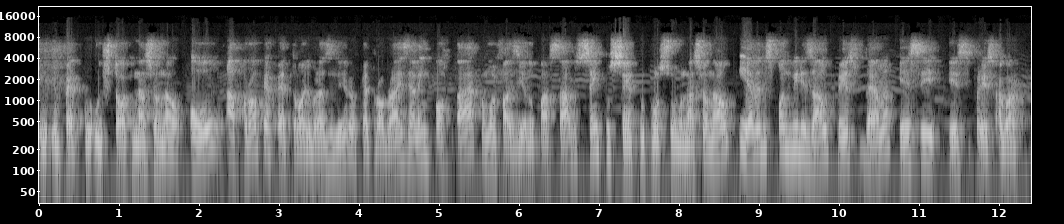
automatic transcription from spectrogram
o, o estoque nacional. Ou a própria petróleo brasileira, a Petrobras, ela importar, como fazia no passado, 100% do consumo nacional e ela disponibilizar o preço dela, esse, esse preço. Agora,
